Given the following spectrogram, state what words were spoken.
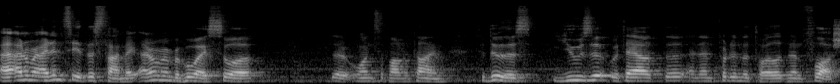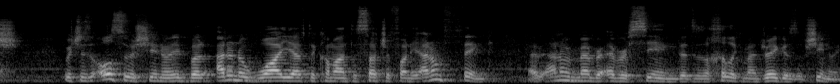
I, I don't remember, I didn't see it this time. I, I don't remember who I saw once upon a time to do this. Use it without the, and then put it in the toilet and then flush which is also a shinoi, but I don't know why you have to come on to such a funny. I don't think, I, I don't remember ever seeing that there's a chilik madregas of shinoi.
